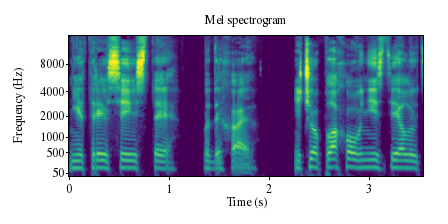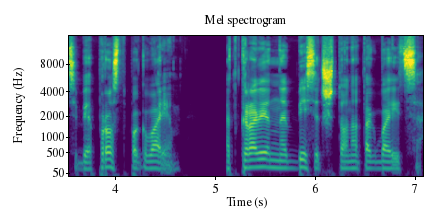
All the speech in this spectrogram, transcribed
«Не трясись ты», — выдыхаю. «Ничего плохого не сделаю тебе, просто поговорим». Откровенно бесит, что она так боится.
